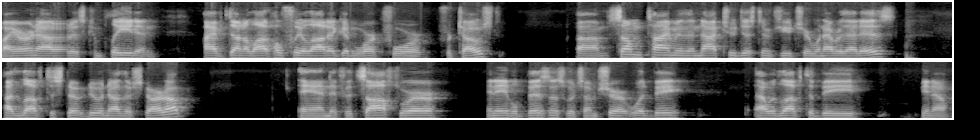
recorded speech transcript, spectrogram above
my earnout is complete, and I've done a lot, hopefully a lot of good work for for Toast. Um, sometime in the not too distant future, whenever that is, I'd love to st- do another startup, and if it's software enabled business, which I'm sure it would be, I would love to be, you know,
